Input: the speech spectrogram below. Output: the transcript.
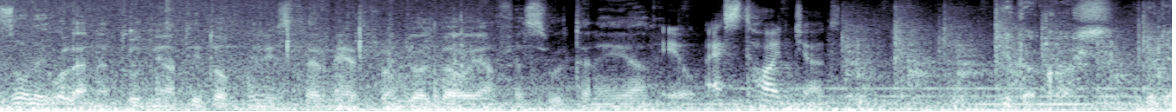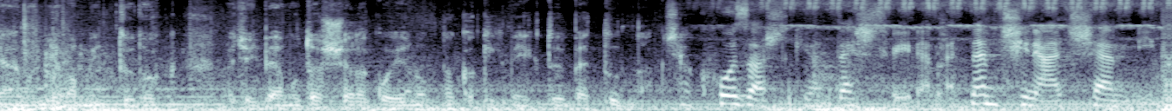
Zoli. Jó lenne tudni, a titokminiszter miért rongyolt be olyan feszülten éjjel. Jó, ezt hagyjad. Mit akarsz? Hogy elmondjam, amit tudok? Vagy hogy bemutassalak olyanoknak, akik még többet tudnak? Csak hozast ki a testvéremet, nem csinált semmit.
